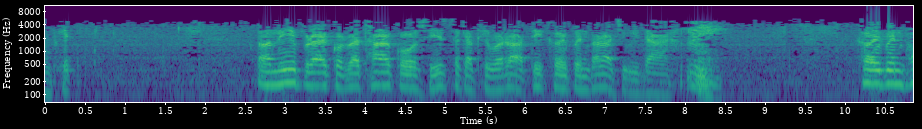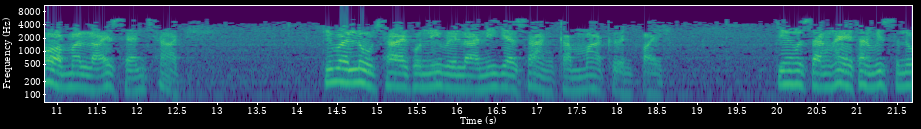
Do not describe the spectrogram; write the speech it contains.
งเพชร ตอนนี้ปรากฏว่าท้าโกศีสกเทวราชที่เคยเป็นพระราชวิดา เคยเป็นพ่อมาหลายแสนชาติที่ว่าลูกชายคนนี้เวลานี้จะสร้างกรรมมากเกินไป จึงสั่งให้ท่านวิษณุ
